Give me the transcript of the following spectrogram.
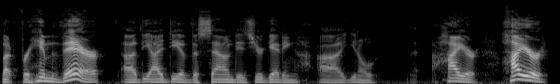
but for him there uh, the idea of the sound is you're getting uh, you know higher higher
